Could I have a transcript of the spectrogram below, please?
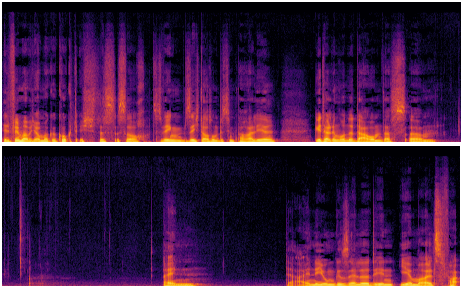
Den Film habe ich auch mal geguckt. Ich, das ist auch, deswegen sehe ich da auch so ein bisschen Parallelen. Geht halt im Grunde darum, dass ähm, ein der eine Junggeselle den ehemals ver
